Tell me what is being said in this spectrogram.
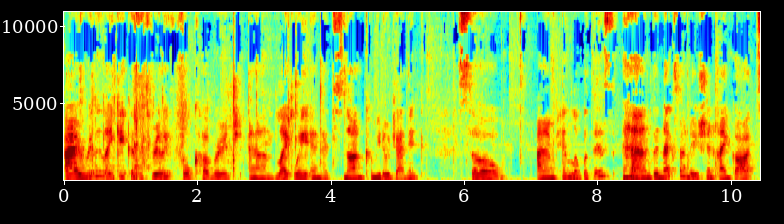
I really like it because it's really full coverage and lightweight and it's non-comedogenic. So I'm in love with this. And the next foundation I got,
